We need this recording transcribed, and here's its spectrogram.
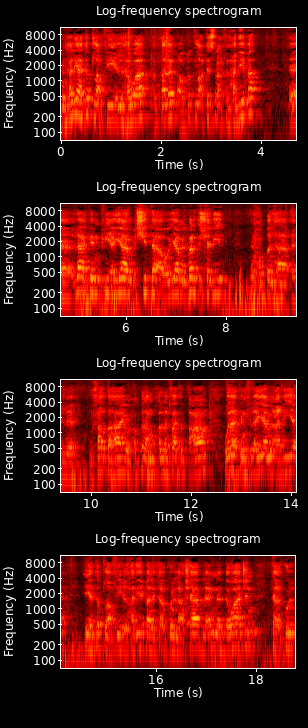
بنخليها تطلع في الهواء الطلق أو تطلع تسرح في الحديقة. لكن في أيام الشتاء أو أيام البرد الشديد نحط لها الخلطة هاي ونحط لها مخلفات الطعام. ولكن في الأيام العادية هي تطلع في الحديقة لتأكل الأعشاب لأن الدواجن تأكل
